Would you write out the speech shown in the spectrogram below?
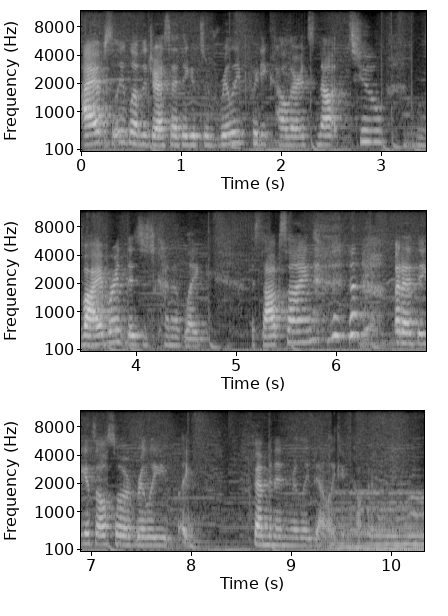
I absolutely love the dress. I think it's a really pretty color. It's not too vibrant. This is kind of like a stop sign, but I think it's also a really like feminine, really delicate color.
